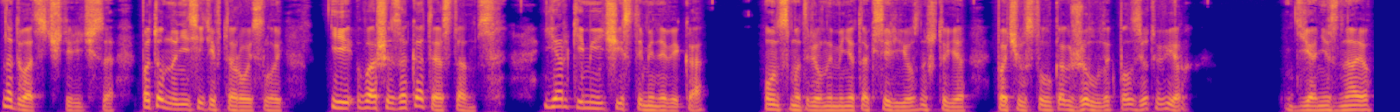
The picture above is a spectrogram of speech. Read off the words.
на 24 часа. Потом нанесите второй слой, и ваши закаты останутся яркими и чистыми на века. Он смотрел на меня так серьезно, что я почувствовал, как желудок ползет вверх. Я не знаю,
